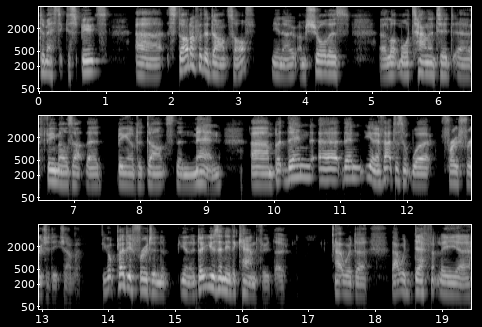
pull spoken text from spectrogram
domestic disputes. Uh, start off with a dance off. You know, I'm sure there's a lot more talented uh, females out there being able to dance than men. Um, but then, uh, then you know, if that doesn't work, throw fruit at each other. You've got plenty of fruit in the, you know, don't use any of the canned food though that would uh, that would definitely uh,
